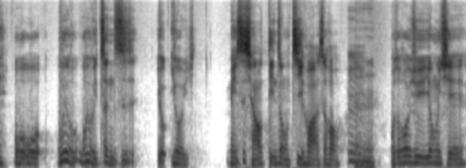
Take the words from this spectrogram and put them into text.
哎，我我我有我有一阵子有有每次想要定这种计划的时候，嗯，我都会去用一些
